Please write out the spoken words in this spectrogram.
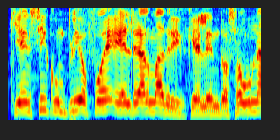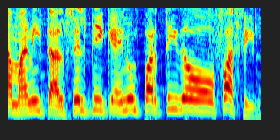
Quien sí cumplió fue el Real Madrid, que le endosó una manita al Celtic en un partido fácil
